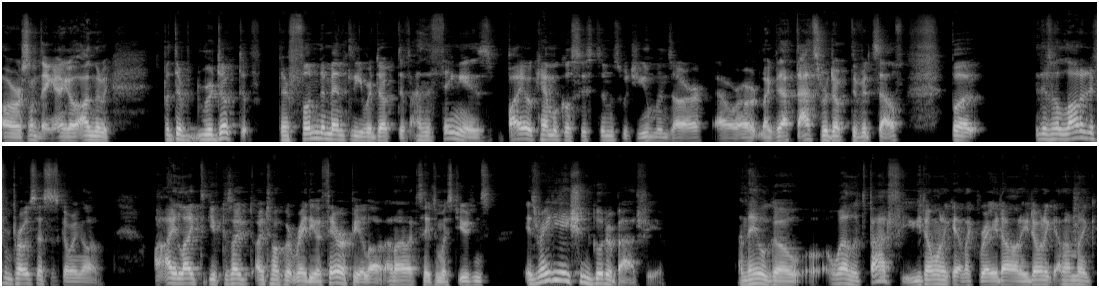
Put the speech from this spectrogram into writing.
or something. And I go, I'm going to but they're reductive. They're fundamentally reductive. And the thing is, biochemical systems, which humans are, or, or like that, that's reductive itself. But there's a lot of different processes going on. I like to give because I, I talk about radiotherapy a lot, and I like to say to my students, is radiation good or bad for you? And they will go, well, it's bad for you. You don't want to get like radon. You don't want to get. And I'm like,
